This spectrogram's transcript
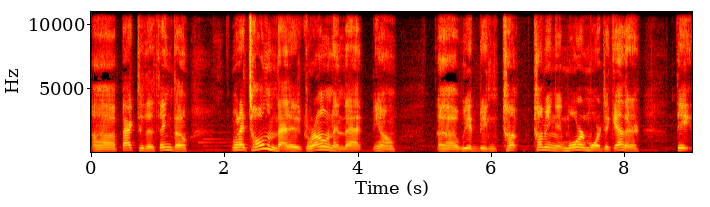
uh, back to the thing though. When I told them that it had grown and that you know, uh, we had been com- coming more and more together, they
